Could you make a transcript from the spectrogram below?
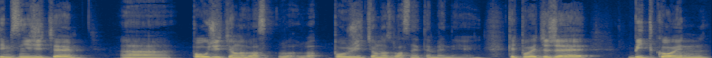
tým znižíte uh, použiteľnosť vlastnej tej meny. Keď poviete, že Bitcoin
